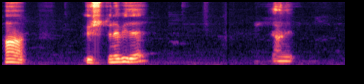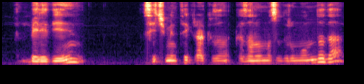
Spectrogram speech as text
Ha üstüne bir de yani belediyenin seçimin tekrar kazan, kazanılması durumunda da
